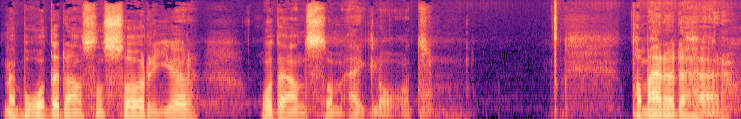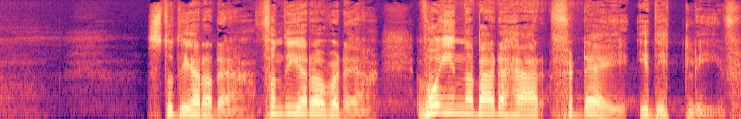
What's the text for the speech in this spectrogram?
med både den som sörjer och den som är glad. Ta med dig det här. Studera det, fundera över det. Vad innebär det här för dig i ditt liv?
